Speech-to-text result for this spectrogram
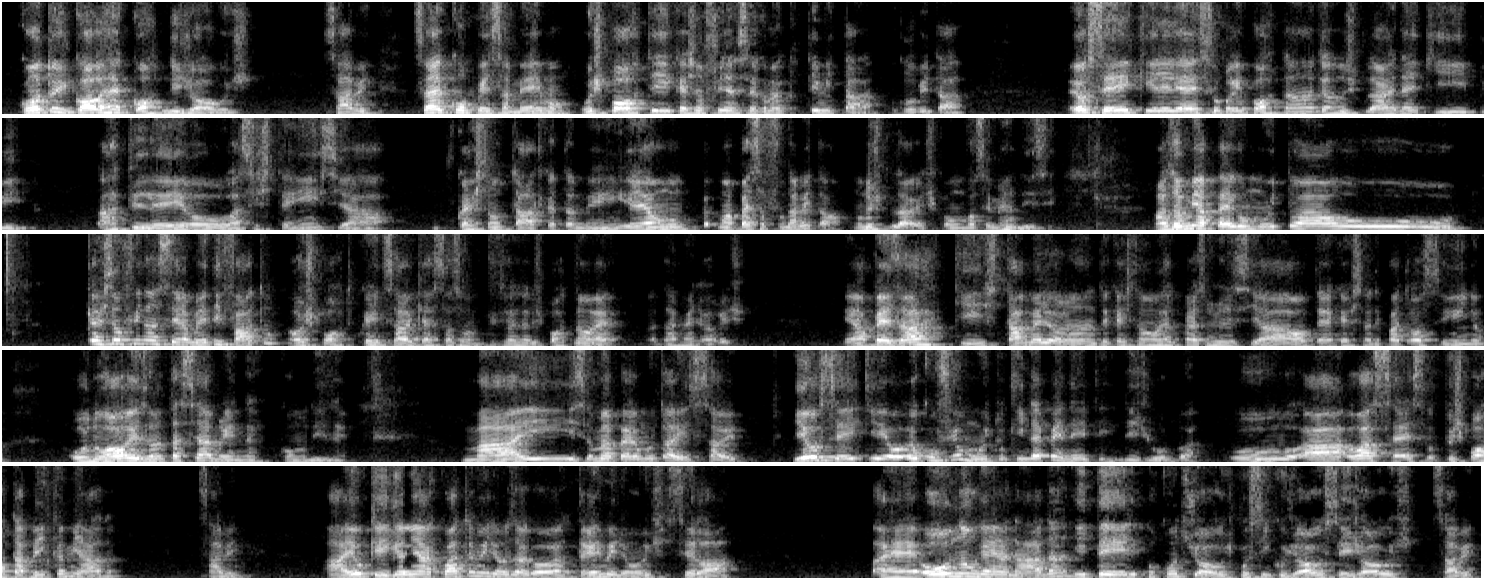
Quanto qual é o recorte de jogos, sabe? Será que compensa mesmo? O esporte, questão financeira, como é que o time tá? O clube tá? Eu sei que ele é super importante, é um dos pilares da equipe, artilheiro, assistência, questão tática também. Ele é um, uma peça fundamental, um dos pilares, como você mesmo disse. Mas eu me apego muito ao questão financeira mesmo, de fato, ao esporte, porque a gente sabe que a situação financeira do esporte não é das melhores. E, apesar que está melhorando, tem questão de recuperação judicial, tem a questão de patrocínio, ou no horizonte está se abrindo, né? Como dizem. Mas eu me apego muito a isso, sabe? E eu sei que eu, eu confio muito que, independente de Juba, o, a, o acesso do esporte está bem encaminhado, sabe? Aí, ok, ganhar 4 milhões agora, 3 milhões, sei lá. É, ou não ganhar nada e ter ele por quantos jogos? Por 5 jogos, 6 jogos, sabe?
